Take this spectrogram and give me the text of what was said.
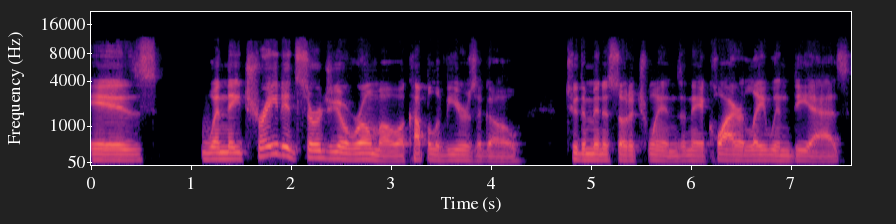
is when they traded Sergio Romo a couple of years ago to the Minnesota Twins and they acquired Lewin Diaz.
